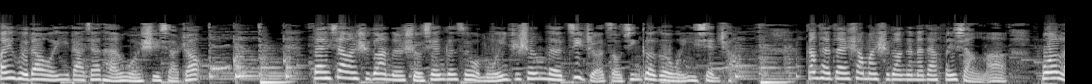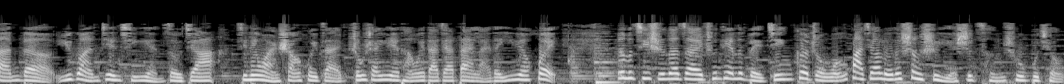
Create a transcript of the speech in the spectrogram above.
欢迎回到文艺大家谈，我是小昭。在下半时段呢，首先跟随我们文艺之声的记者走进各个文艺现场。刚才在上半时段跟大家分享了波兰的羽管键琴演奏家今天晚上会在中山音乐堂为大家带来的音乐会。那么其实呢，在春天的北京，各种文化交流的盛事也是层出不穷。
